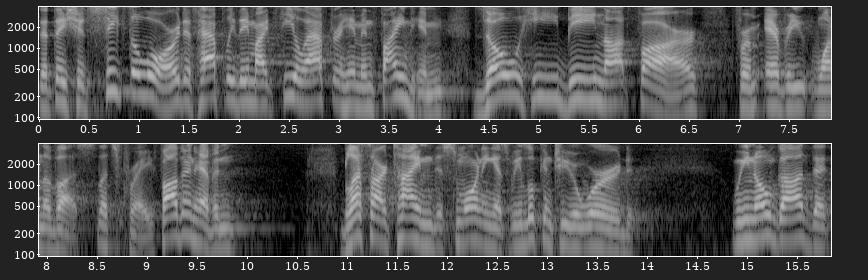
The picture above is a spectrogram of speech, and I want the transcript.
that they should seek the Lord, if haply they might feel after him and find him, though he be not far from every one of us. Let's pray. Father in heaven, bless our time this morning as we look into your word. We know, God, that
